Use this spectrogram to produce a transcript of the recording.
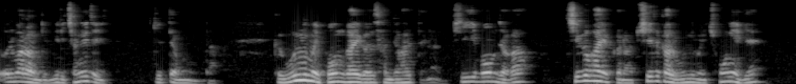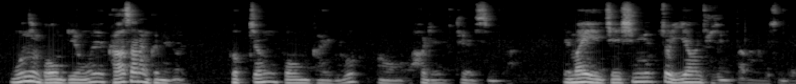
얼마라는 게 미리 정해져 있기 때문입니다. 그 운임의 보험 가액을 산정할 때는 피보험자가 지급하였거나 취득할 운임의 총액에 운임 보험 비용의 가산한 금액을 법정 보험 가입으로 어, 하게 되어 있습니다. MI 제16조 2항의 규정에 따르는 것인데요.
